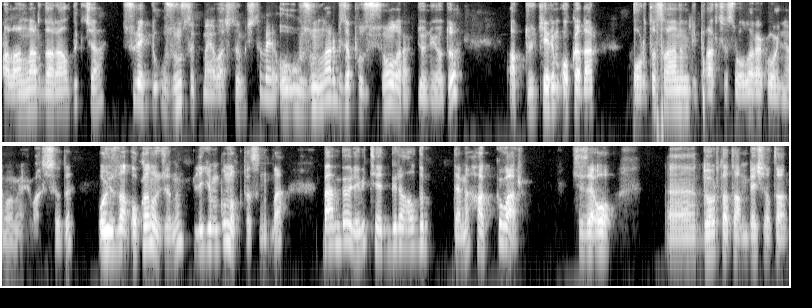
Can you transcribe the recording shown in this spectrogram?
alanlar daraldıkça sürekli uzun sıkmaya başlamıştı ve o uzunlar bize pozisyon olarak dönüyordu. Abdülkerim o kadar orta sahanın bir parçası olarak oynamamaya başladı. O yüzden Okan Hoca'nın ligin bu noktasında ben böyle bir tedbir aldım deme hakkı var. Size o e, 4 atan 5 atan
